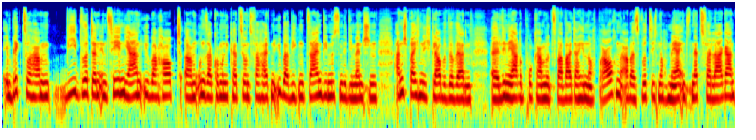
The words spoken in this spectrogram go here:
im Blick zu haben, wie wird denn in zehn Jahren überhaupt ähm, unser Kommunikationsverhalten überwiegend sein? Wie müssen wir die Menschen ansprechen? Ich glaube, wir werden äh, lineare Programme zwar weiterhin noch brauchen, aber es wird sich noch mehr ins Netz verlagern.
